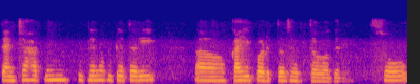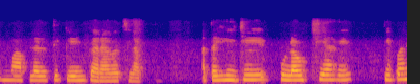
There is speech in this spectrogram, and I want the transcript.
त्यांच्या हातून कुठे ना कुठेतरी काही पडतं झडतं वगैरे. सो मग आपल्याला ती क्लीन करावंच लागतं. आता ही जी पुलआउटची आहे ती पण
